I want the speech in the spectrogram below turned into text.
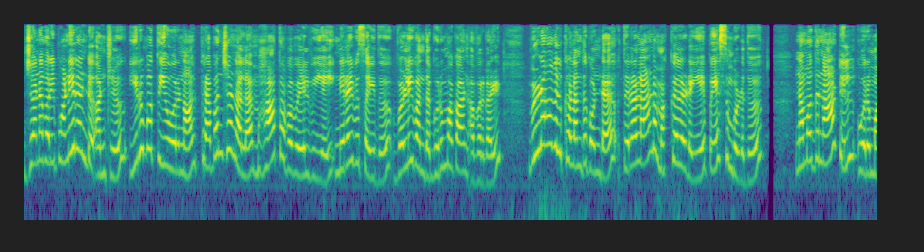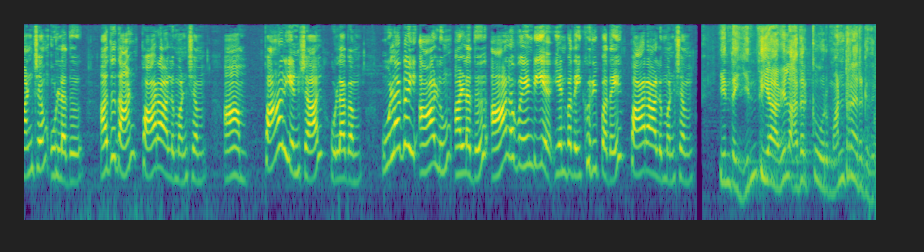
ஜனவரி பனிரெண்டு அன்று இருபத்தி ஒரு நாள் பிரபஞ்ச நல மகாதவ வேள்வியை நிறைவு செய்து வெளிவந்த குருமகான் அவர்கள் விழாவில் கலந்து கொண்ட திரளான மக்களிடையே பேசும் பொழுது நமது நாட்டில் ஒரு மன்றம் உள்ளது. அதுதான் பாராளுமன்றம் ஆம் பார் என்றால் உலகம். உலகை ஆளும் அல்லது ஆள வேண்டிய என்பதை குறிப்பதே பாராளுமன்றம் இந்த இந்தியாவில் அதற்கு ஒரு மன்றம் இருக்குது.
